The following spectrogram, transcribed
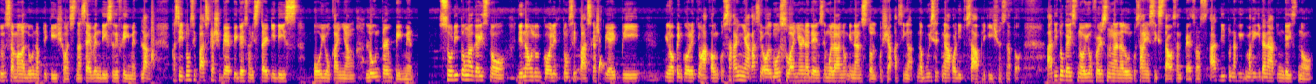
dun sa mga loan applications na 7 days repayment lang. Kasi itong si Pascash VIP guys, no, is 30 days po yung kanyang loan term payment. So dito nga guys, no, dinownload ko ulit itong si Pascash VIP. Inopen ko ulit yung account ko sa kanya kasi almost 1 year na din simula nung in-install ko siya kasi nga nabwisit nga ako dito sa applications na to. At ito guys no, yung first na nga na loan ko sa kanya 6,000 pesos. At dito makikita natin guys no,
